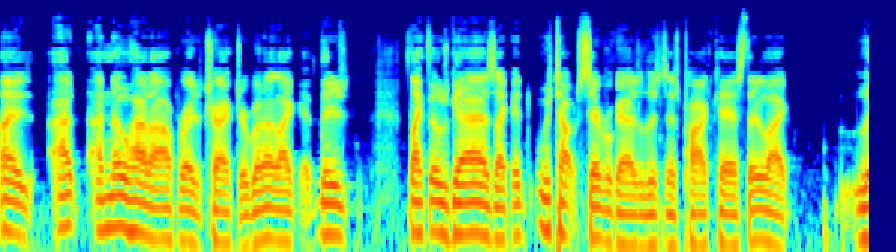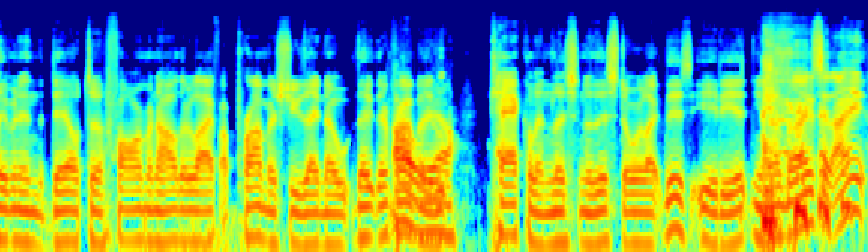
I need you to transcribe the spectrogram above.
I, I, I know how to operate a tractor, but I like there's like those guys. Like we talked to several guys who listen to this podcast. They're like living in the Delta, farming all their life. I promise you, they know. They, they're oh, probably yeah. cackling listening to this story like this idiot. You know, but like I said, I ain't,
